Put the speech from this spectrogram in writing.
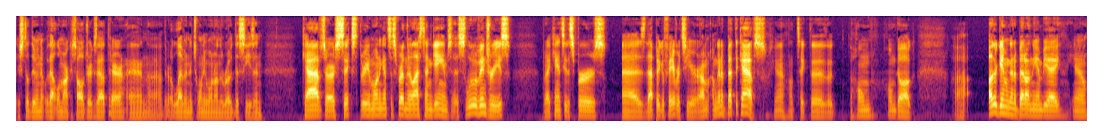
They're still doing it without LaMarcus Aldridge out there, and uh, they're 11 and 21 on the road this season. Cavs are six, three, and one against the spread in their last ten games. A slew of injuries, but I can't see the Spurs as that big of favorites here. I'm I'm gonna bet the Cavs. Yeah, I'll take the the, the home home dog. Uh, other game I'm gonna bet on the NBA. You know,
